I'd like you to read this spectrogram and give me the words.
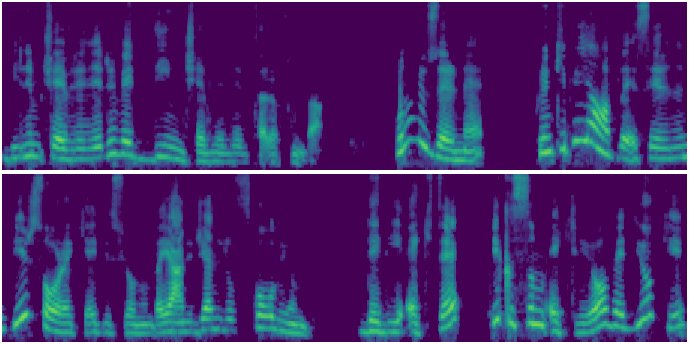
bilim çevreleri ve din çevreleri tarafından. Bunun üzerine Principia adlı eserinin bir sonraki edisyonunda yani General Scholium dediği ekte bir kısım ekliyor ve diyor ki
